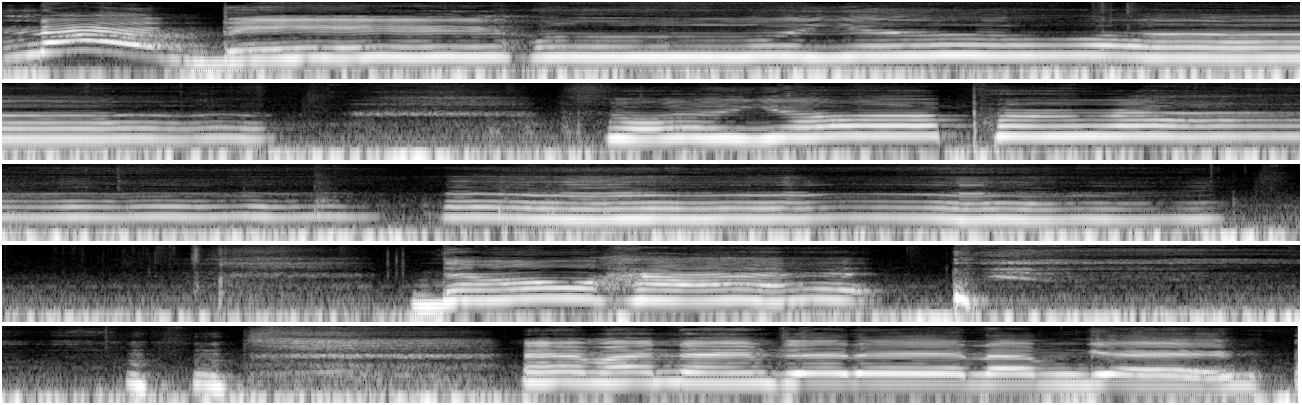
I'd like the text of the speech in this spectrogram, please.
Not be who you are for your pride. Don't hide. and my name's Jada and I'm gay.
